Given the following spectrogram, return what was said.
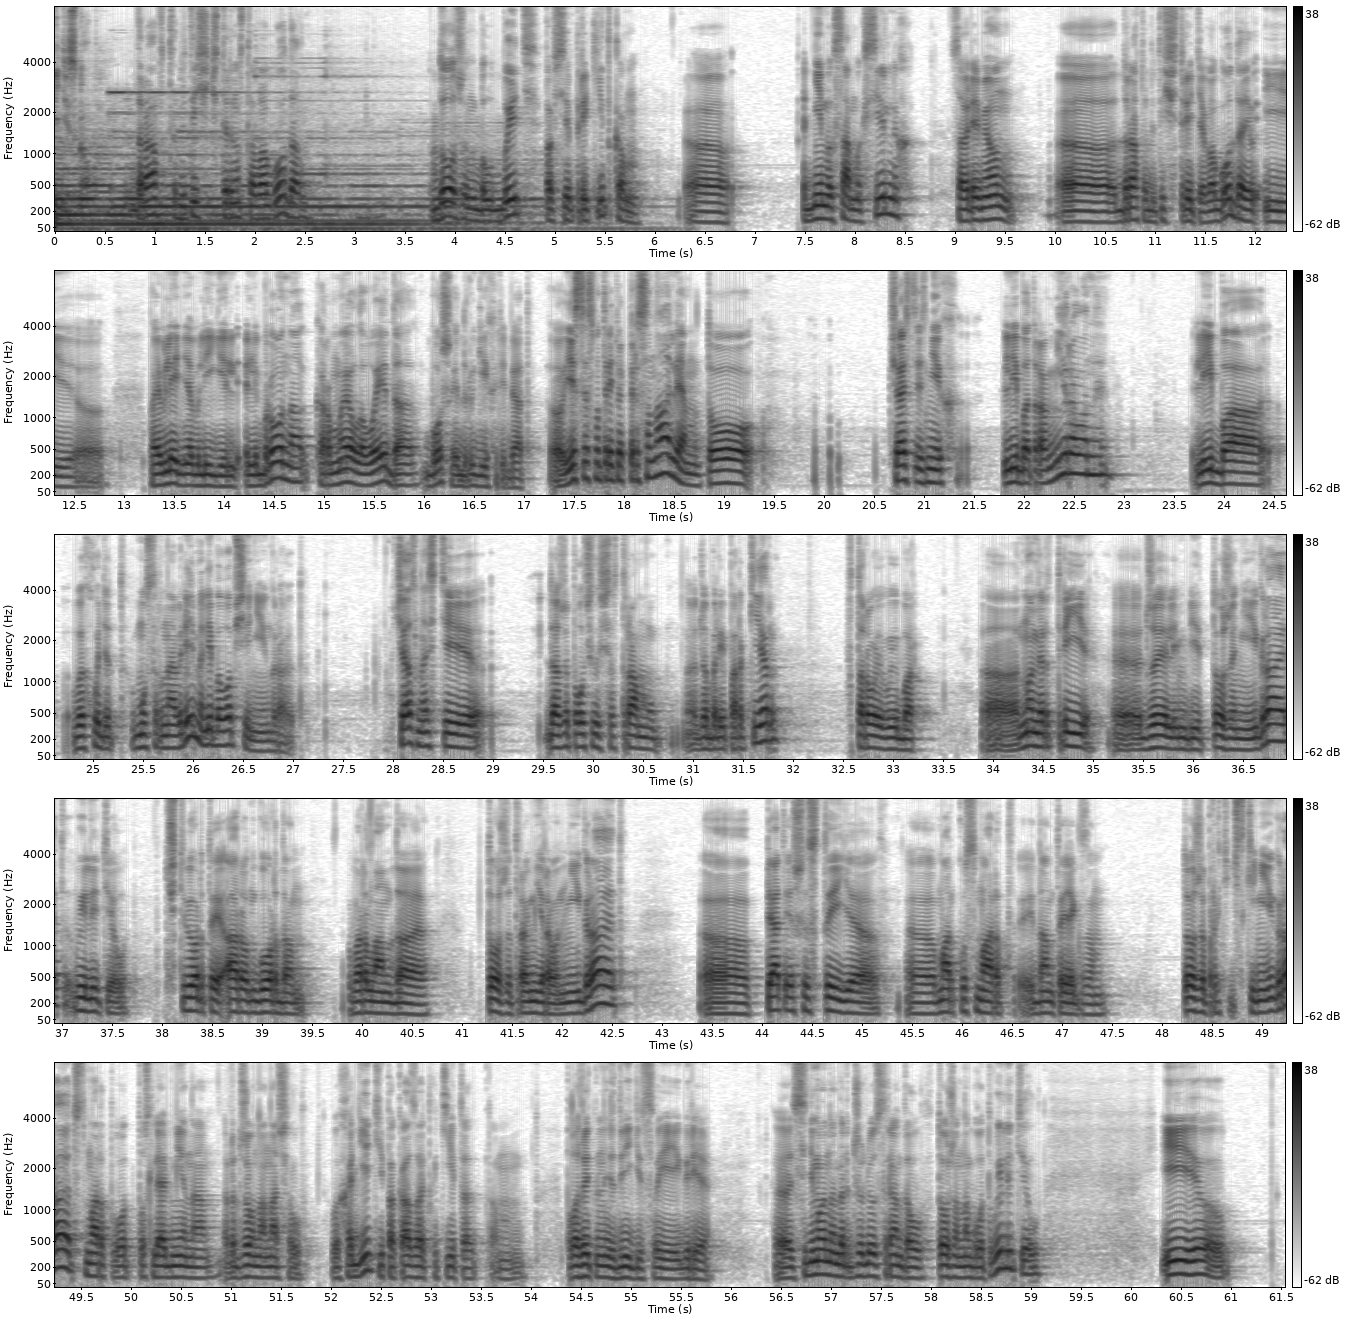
Витископ. Драфт 2014 года должен был быть, по всем прикидкам, э, одним из самых сильных со времен э, драфта 2003 года и э, появления в лиге Леброна, Кармела, Уэйда, Боша и других ребят. Если смотреть по персоналиям, то часть из них либо травмированы, либо выходят в мусорное время, либо вообще не играют. В частности, даже получил сейчас травму э, Джабари Паркер, второй выбор. Э, номер три э, Джоэл Эмбит тоже не играет, вылетел. Четвертый Аарон Гордон в Орландо тоже травмирован, не играет. Пятые, шестые Маркус Смарт и Данте Экзам тоже практически не играют. Смарт вот после обмена Раджона начал выходить и показывать какие-то положительные сдвиги в своей игре. Седьмой номер Джулиус Рэндалл тоже на год вылетел. И э,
